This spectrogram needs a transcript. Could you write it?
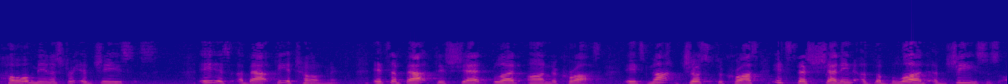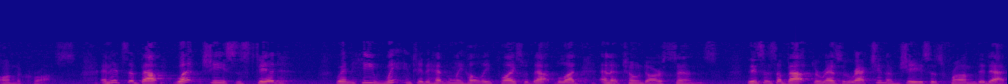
whole ministry of Jesus, it is about the atonement. It's about the shed blood on the cross. It's not just the cross, it's the shedding of the blood of Jesus on the cross. And it's about what Jesus did when he went into the heavenly holy place without blood and atoned our sins. This is about the resurrection of Jesus from the dead.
